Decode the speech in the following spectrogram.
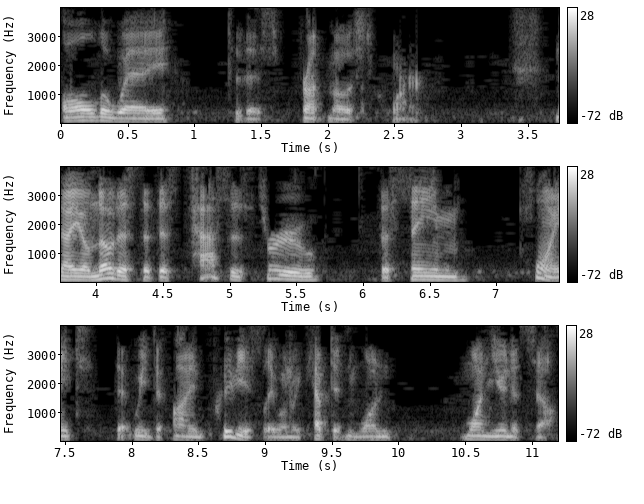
all the way to this frontmost corner. Now you'll notice that this passes through the same point that we defined previously when we kept it in one, one unit cell.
